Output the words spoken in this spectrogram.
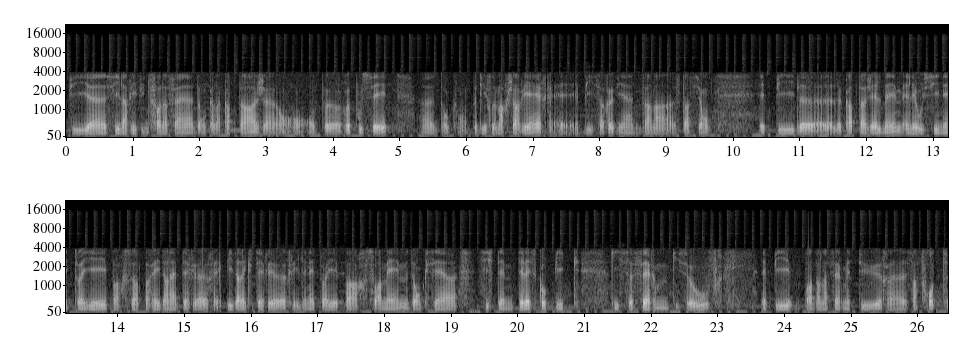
Puis euh, s'il arrive une fois la fin, donc à la captage, on, peut repousser, donc on peut dire le marche arrière, et, puis ça revient dans la station. Et puis le, le captage elle-même, elle est aussi nettoyée par ce appareil dans l'intérieur. Et puis dans l'extérieur, il est nettoyé par soi-même. Donc c'est un système télescopique qui se ferme, qui se ouvre et puis pendant la fermeture, euh, ça frotte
